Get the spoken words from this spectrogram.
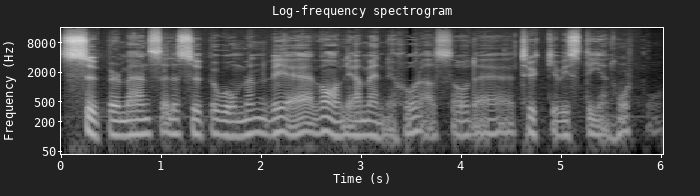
supermans eller superwoman. Vi är vanliga människor alltså och det trycker vi stenhårt på.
